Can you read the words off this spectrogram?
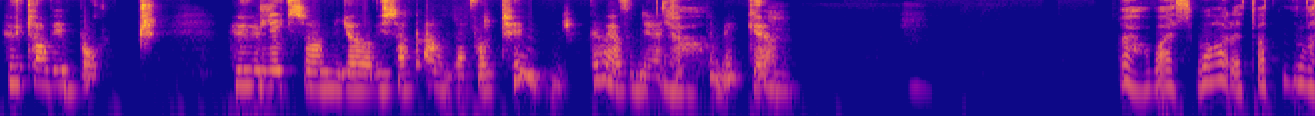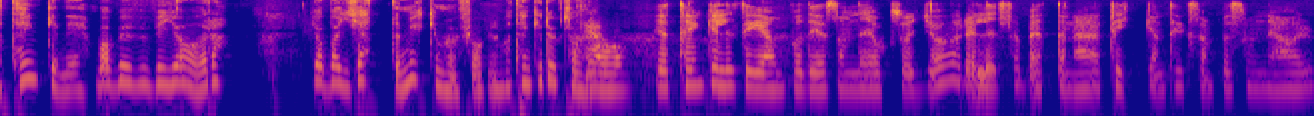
Hur tar vi bort? Hur liksom gör vi så att alla får tur? Det har jag funderat ja. jättemycket mm. Ja, vad är svaret? Vad, vad tänker ni? Vad behöver vi göra? Jobbar jättemycket med frågorna. Vad tänker du Klara? Ja, jag tänker lite grann på det som ni också gör Elisabeth, den här artikeln till exempel som ni har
